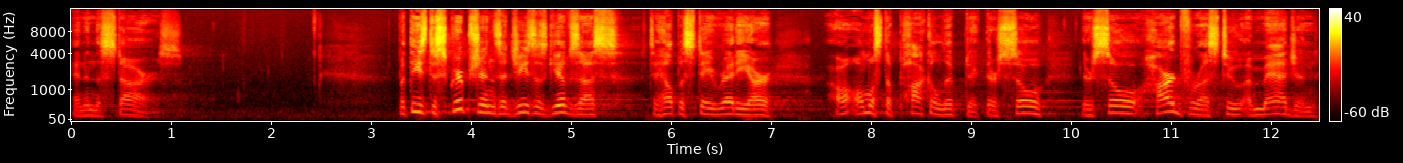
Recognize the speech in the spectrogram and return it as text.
and in the stars. But these descriptions that Jesus gives us to help us stay ready are almost apocalyptic. They're so, they're so hard for us to imagine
